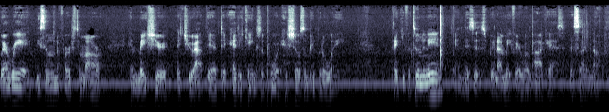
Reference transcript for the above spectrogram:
wear red December the 1st tomorrow and make sure that you're out there to educate and support and show some people the way. Thank you for tuning in, and this is We're Not Made for Everyone podcast and signing off.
